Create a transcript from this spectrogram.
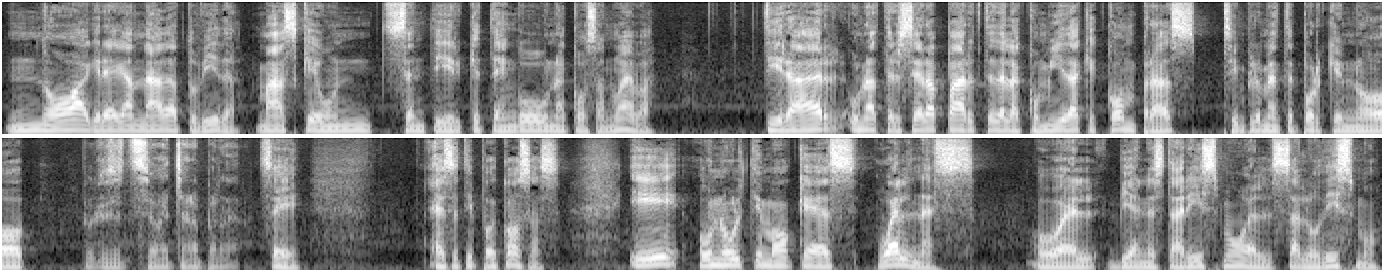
no agregan nada a tu vida, más que un sentir que tengo una cosa nueva. Tirar una tercera parte de la comida que compras simplemente porque no Porque se, se va a echar a perder. Sí, ese tipo de cosas. Y un último que es wellness o el bienestarismo, el saludismo,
